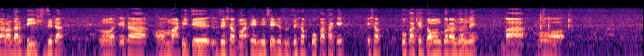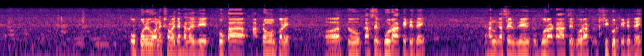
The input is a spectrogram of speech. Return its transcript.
দানাদার বিষ যেটা এটা মাটিতে যেসব, মাটির নিচে যেসব পোকা থাকে, এসব পোকাকে দমন করার জন্যে বা ওপরেও অনেক সময় দেখা যায় যে পোকা আক্রমণ করে তো গাছের গোড়া কেটে দেয়। ধান গাছের যে গোড়াটা আছে, গোড়া শিকড় কেটে দেয়।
